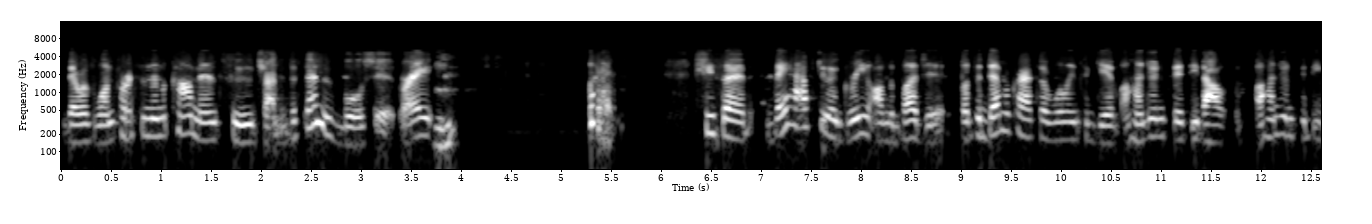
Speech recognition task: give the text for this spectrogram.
there was one person in the comments who tried to defend this bullshit, right? Mm-hmm. She said they have to agree on the budget, but the Democrats are willing to give 150 150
